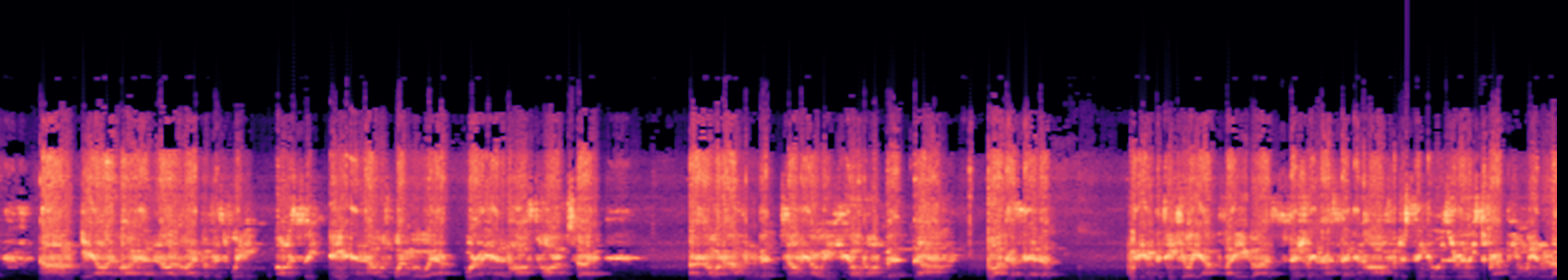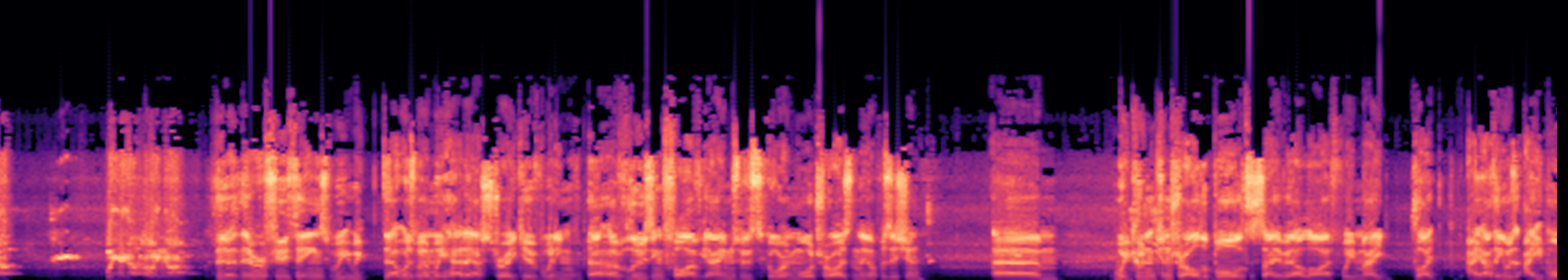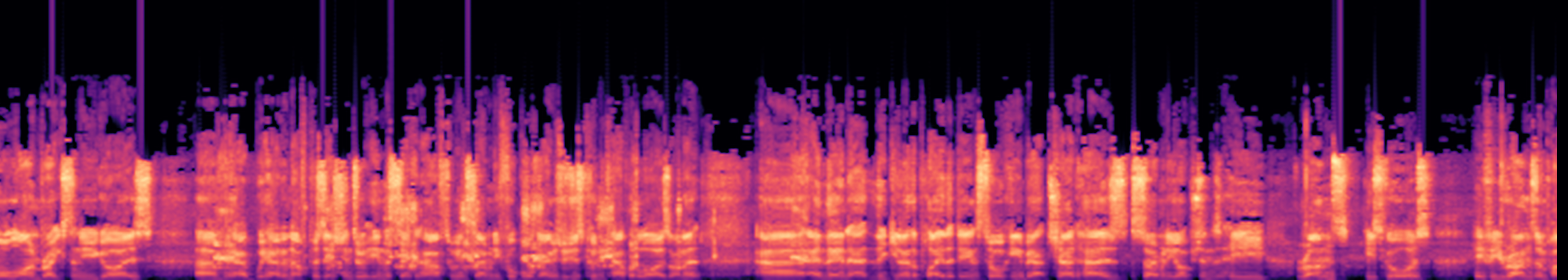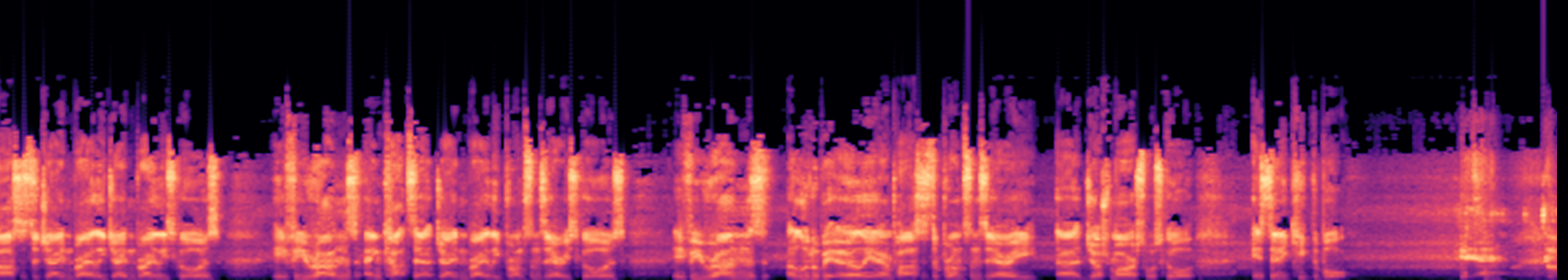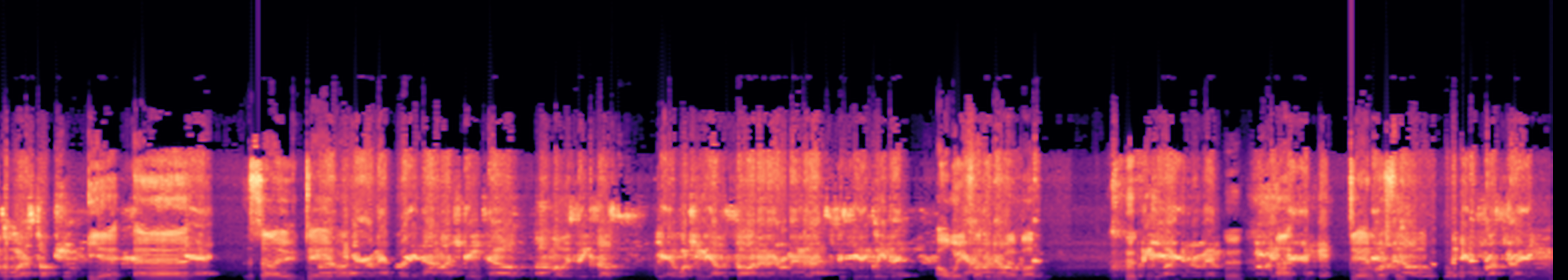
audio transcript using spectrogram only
um, yeah, I, I had no hope of us winning, honestly. And that was when we were were ahead at half time. So I don't know what happened, but somehow we held on. But um, like I said, we didn't particularly outplay you guys, especially in that second half. I just think it was really scrappy, and we ended up we ended up holding on. There, there were a few things. We, we that was when we had our streak of winning uh, of losing five games with scoring more tries than the opposition. Um, we couldn't control the ball to save our life. We made like eight, I think it was eight more line breaks than you guys. Um, we had we had enough possession to in the second half to win so many football games. We just couldn't capitalise on it. Uh, and then uh, the you know the play that Dan's talking about, Chad has so many options. He runs, he scores. If he runs and passes to Jayden Brailey, Jayden Brailey scores. If he runs and cuts out Jayden Brailey, Bronson Xerri scores. If he runs a little bit earlier and passes to Bronson Xerri, uh, Josh Morris will score. Instead, he kicked the ball. Yeah, took the worst option. Yeah. Uh, Yeah. So Dan, I I, don't remember it in that much detail, um, obviously, because I was yeah watching the other side. I don't remember that specifically, but oh, we yeah, fucking remember. We fucking remember. Uh, Dan, what's I the know it would have been a frustrating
